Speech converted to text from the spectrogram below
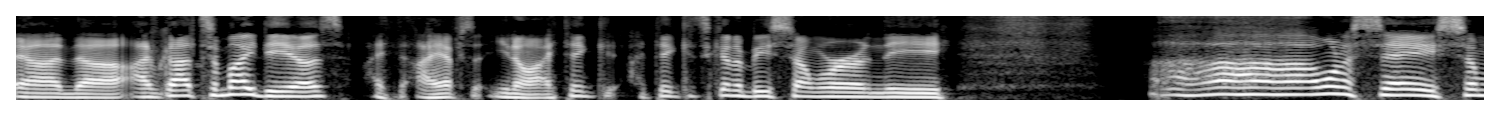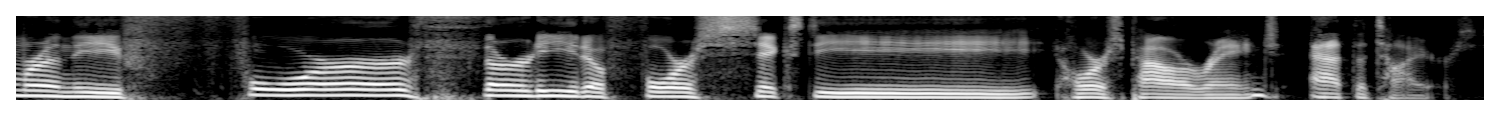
and uh, I've got some ideas. I, th- I have, you know, I think I think it's going to be somewhere in the, uh, I want to say somewhere in the 430 to 460 horsepower range at the tires.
